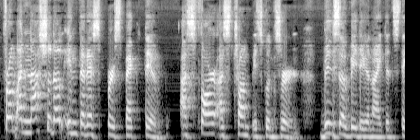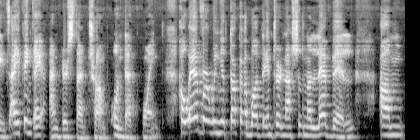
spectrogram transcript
From a national interest perspective, as far as Trump is concerned, vis-a-vis the United States, I think I understand Trump on that point. However, when you talk about the international level, um,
